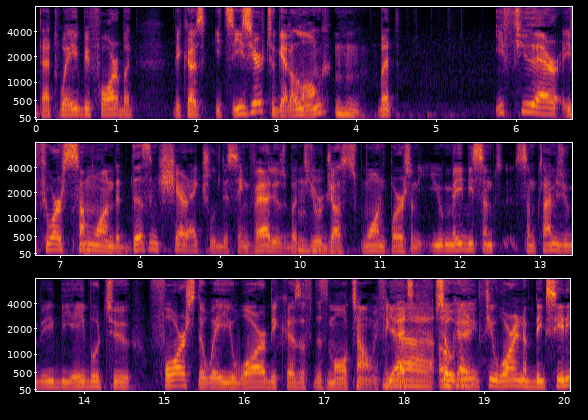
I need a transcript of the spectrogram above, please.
that way before, but because it's easier to get along. Mm-hmm. But if you are if you are someone that doesn't share actually the same values, but Mm-hmm. you're just one person, you maybe some sometimes you may be able to force the way you are because of the small town. I think Yeah, that's so. okay. If you are in a big city,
